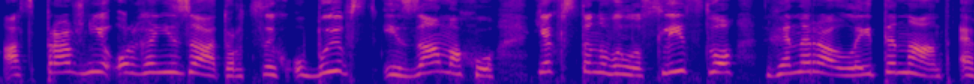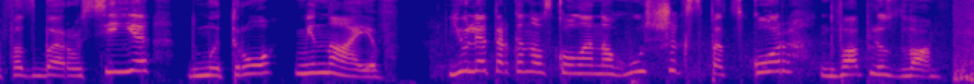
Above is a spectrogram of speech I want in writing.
А справжній організатор цих убивств і замаху, як встановило слідство, генерал-лейтенант ФСБ Росії Дмитро Мінаєв. Юлія Таркановська, Олена Гущик, спецкор 2+,2.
